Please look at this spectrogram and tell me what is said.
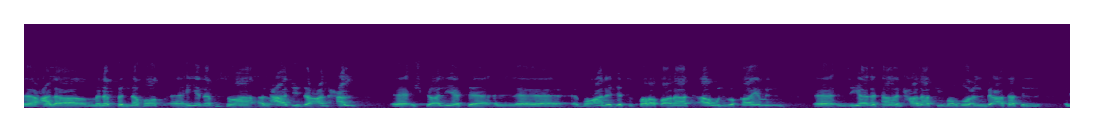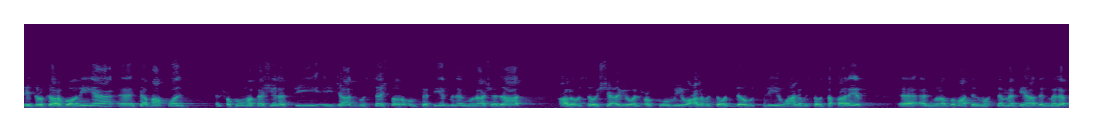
على ملف النفط هي نفسها العاجزة عن حل إشكالية معالجة السرطانات أو الوقاية من زيادة هذه الحالات في موضوع الانبعاثات الهيدروكربونية كما قلت الحكومة فشلت في إيجاد مستشفى رغم كثير من المناشدات على مستوى الشعبي والحكومي وعلى مستوى الدولي وعلى مستوى التقارير آه، المنظمات المهتمة بهذا الملف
